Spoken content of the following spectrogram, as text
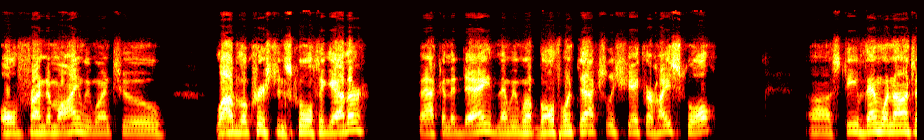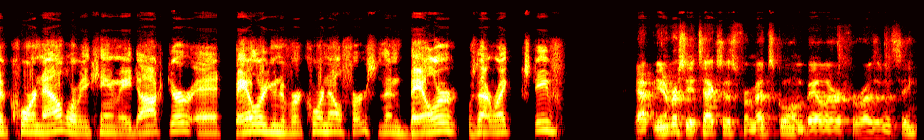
old friend of mine, we went to Loudonville Christian School together back in the day. And Then we went both went to actually Shaker High School. Uh, Steve then went on to Cornell, where he became a doctor at Baylor University, Cornell first, then Baylor. Was that right, Steve? Yeah, University of Texas for med school and Baylor for residency.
